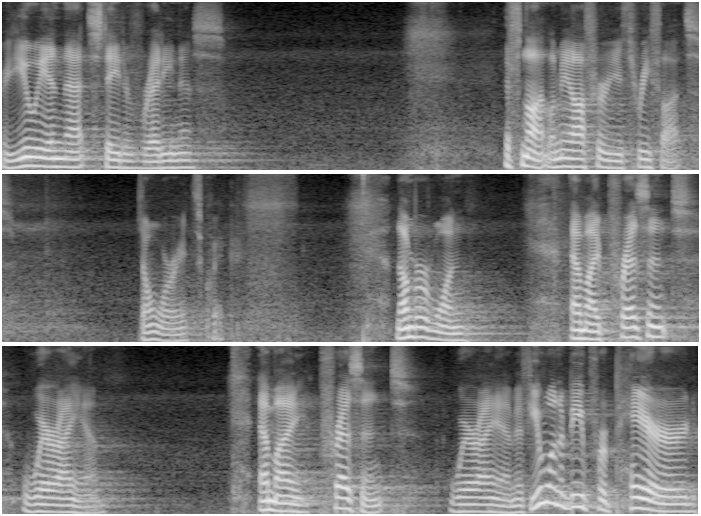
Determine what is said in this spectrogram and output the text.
Are you in that state of readiness? If not, let me offer you three thoughts. Don't worry, it's quick. Number one, am I present where I am? Am I present where I am? If you want to be prepared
